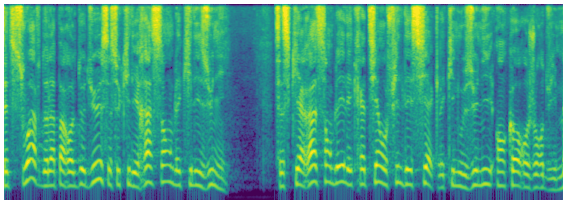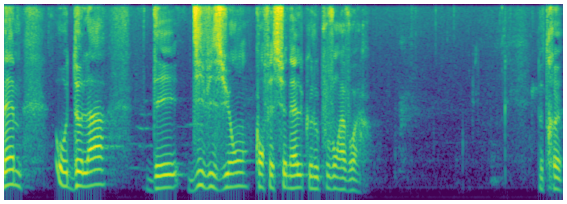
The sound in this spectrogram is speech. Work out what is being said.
Cette soif de la parole de Dieu, c'est ce qui les rassemble et qui les unit. C'est ce qui a rassemblé les chrétiens au fil des siècles et qui nous unit encore aujourd'hui, même au-delà des divisions confessionnelles que nous pouvons avoir. Notre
